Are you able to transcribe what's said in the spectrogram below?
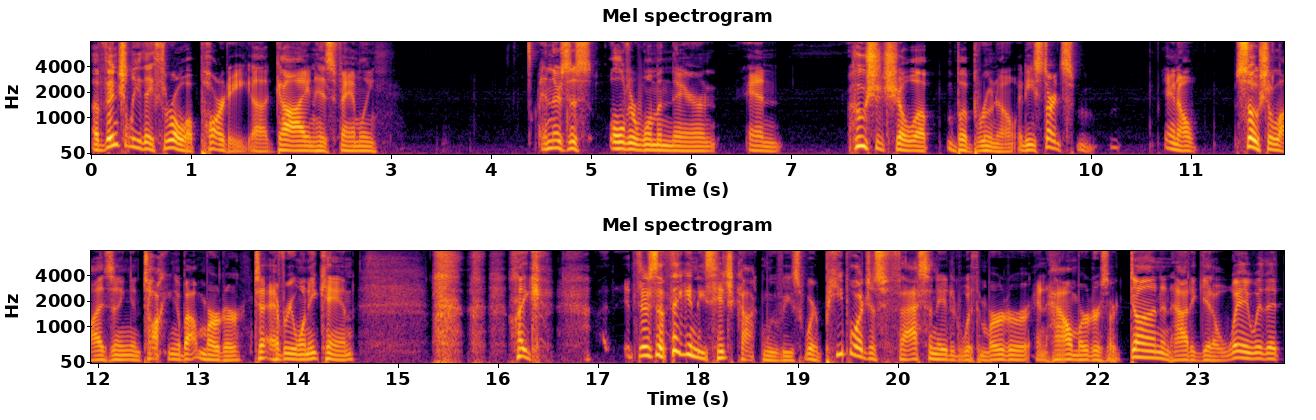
Eventually, they throw a party, a guy and his family. And there's this older woman there, and, and who should show up but Bruno? And he starts, you know, socializing and talking about murder to everyone he can. like, there's a thing in these Hitchcock movies where people are just fascinated with murder and how murders are done and how to get away with it.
